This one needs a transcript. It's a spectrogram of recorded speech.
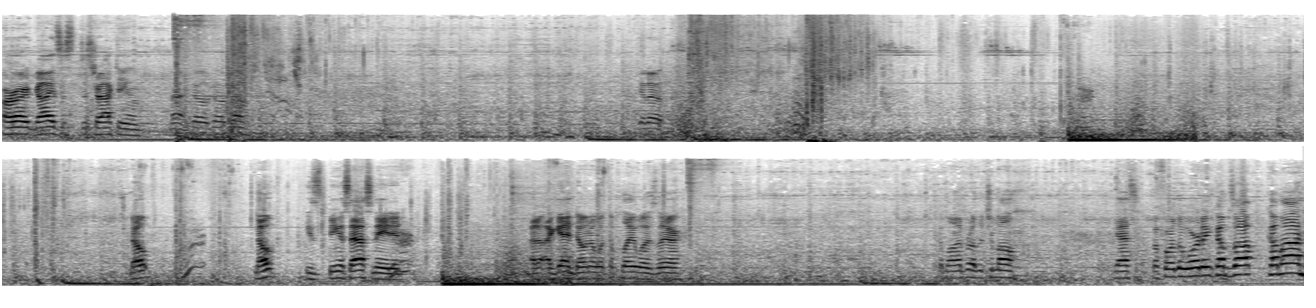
Alright, guys, it's distracting him. Matt, go, go, go. Get out. Nope. Nope. He's being assassinated. I, again, don't know what the play was there. Come on, brother Jamal. Yes, before the warden comes up. Come on.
